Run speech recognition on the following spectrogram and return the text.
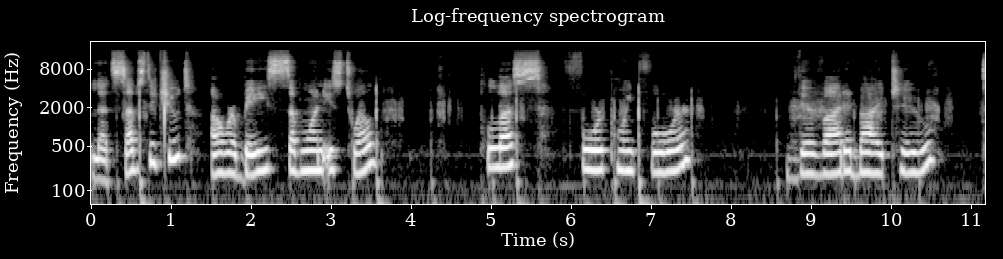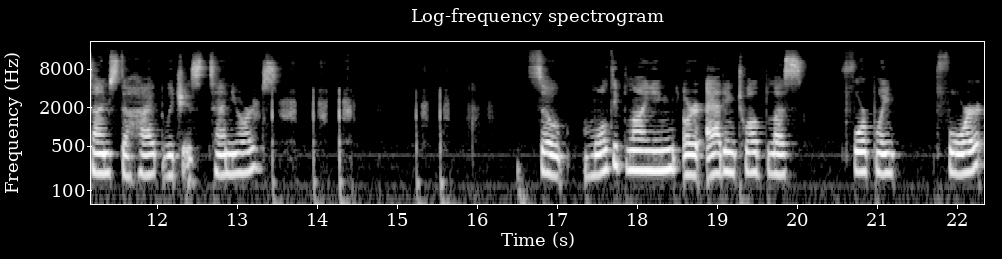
Let's substitute. Our base sub 1 is 12 plus 4.4 divided by 2 times the height, which is 10 yards. So multiplying or adding 12 plus 4.4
